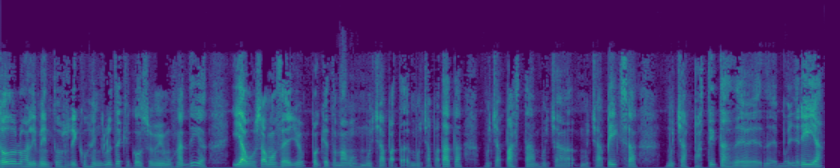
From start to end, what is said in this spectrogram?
todos los alimentos ricos en gluten que consumimos al día. Y abusamos de ellos porque tomamos mucha patata, mucha patata, mucha pasta, mucha mucha pizza, muchas pastitas de, bollería.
